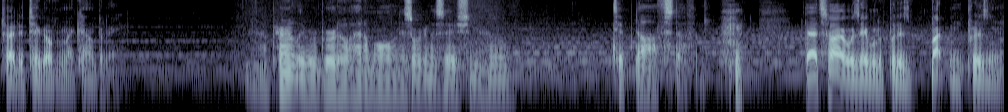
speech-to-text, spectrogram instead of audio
Tried to take over my company. Yeah, apparently, Roberto had a mole in his organization who tipped off Stefan. That's how I was able to put his butt in prison.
